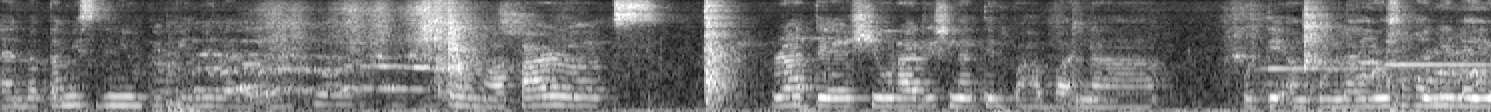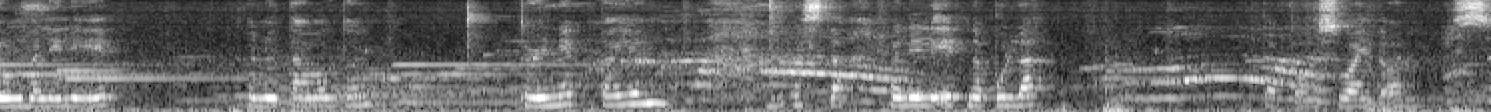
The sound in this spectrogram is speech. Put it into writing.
And matamis din yung pipino nila doon. Yung mga carrots, radish, yung radish natin pahaba na puti ang kulay. Yung sa kanila yung maliliit. Ano tawag doon? Turnip ba yun? Basta maliliit na pula. Tapos white onions.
